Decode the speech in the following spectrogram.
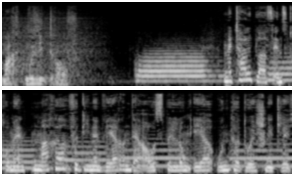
macht Musik drauf. Metallblasinstrumentenmacher verdienen während der Ausbildung eher unterdurchschnittlich.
